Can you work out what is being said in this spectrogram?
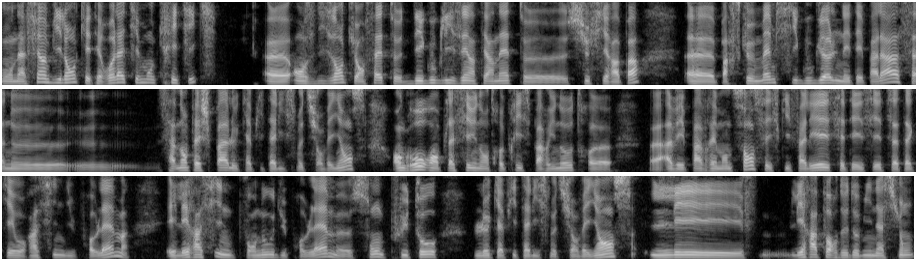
on a fait un bilan qui était relativement critique, en se disant qu'en fait dégoogliser Internet suffira pas, parce que même si Google n'était pas là, ça ne ça n'empêche pas le capitalisme de surveillance. En gros, remplacer une entreprise par une autre euh, avait pas vraiment de sens et ce qu'il fallait c'était essayer de s'attaquer aux racines du problème et les racines pour nous du problème euh, sont plutôt le capitalisme de surveillance, les les rapports de domination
